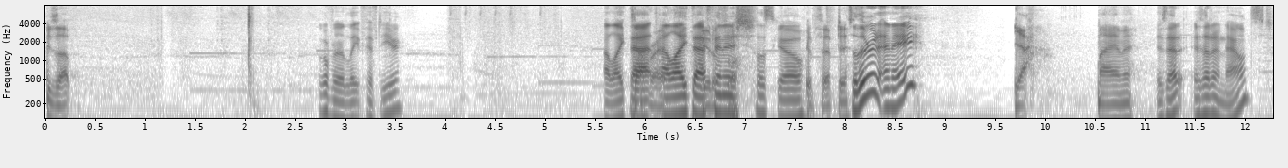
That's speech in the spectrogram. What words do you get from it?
He's up. We'll go for the late 50 here. I like that. right. I like that Beautiful. finish. Let's go. Good 50. So they're in NA? yeah. Miami. Is that is that announced?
